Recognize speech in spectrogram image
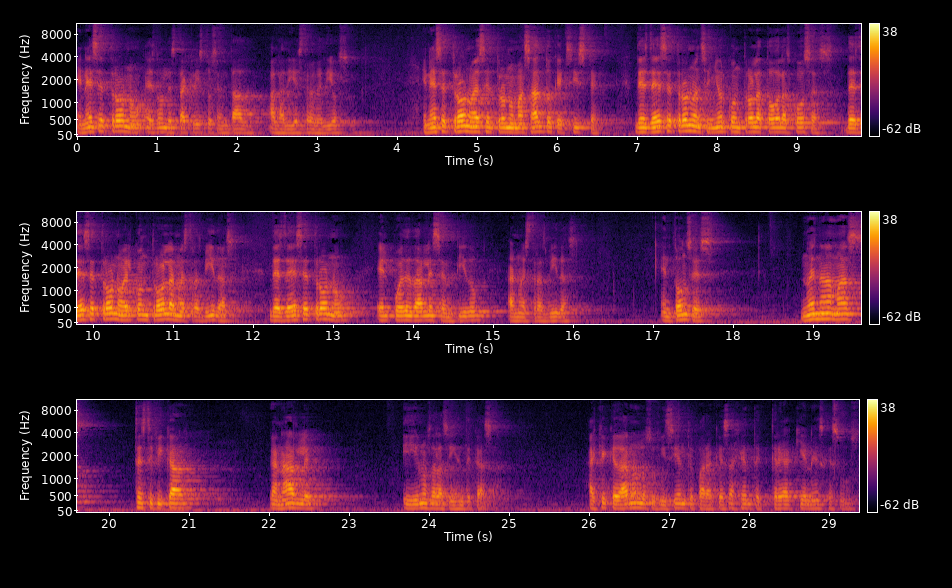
En ese trono es donde está Cristo sentado, a la diestra de Dios. En ese trono es el trono más alto que existe. Desde ese trono el Señor controla todas las cosas. Desde ese trono Él controla nuestras vidas. Desde ese trono Él puede darle sentido a nuestras vidas. Entonces, no es nada más testificar, ganarle e irnos a la siguiente casa. Hay que quedarnos lo suficiente para que esa gente crea quién es Jesús,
